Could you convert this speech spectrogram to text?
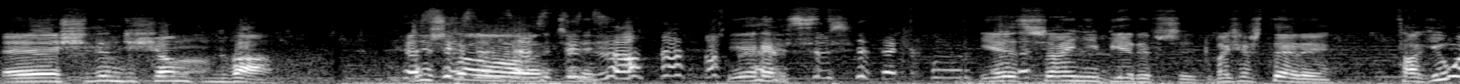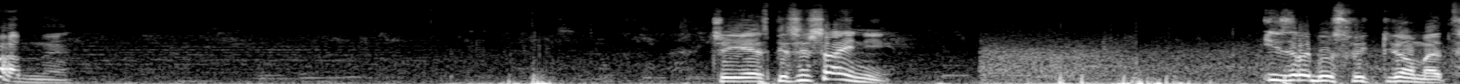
E, 72. Nie szkodzi. Jest. Jest shiny pierwszy, 24. Całkiem ładny. Czy jest pierwszy shiny? I zrobił swój kilometr.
